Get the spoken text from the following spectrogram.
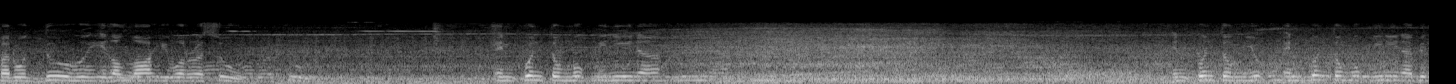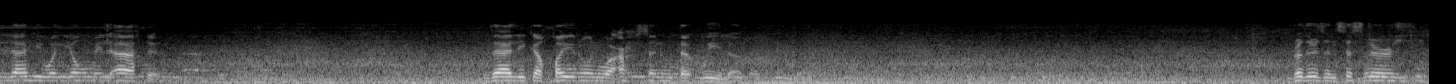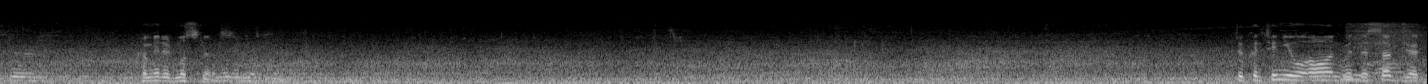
فردوه إلى الله والرسول. إن كنتم مؤمنين إن كنتم إن كنتم مؤمنين بالله واليوم الآخر. ذلك خير وأحسن تأويلا Brothers and sisters, committed Muslims. to continue on with the subject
